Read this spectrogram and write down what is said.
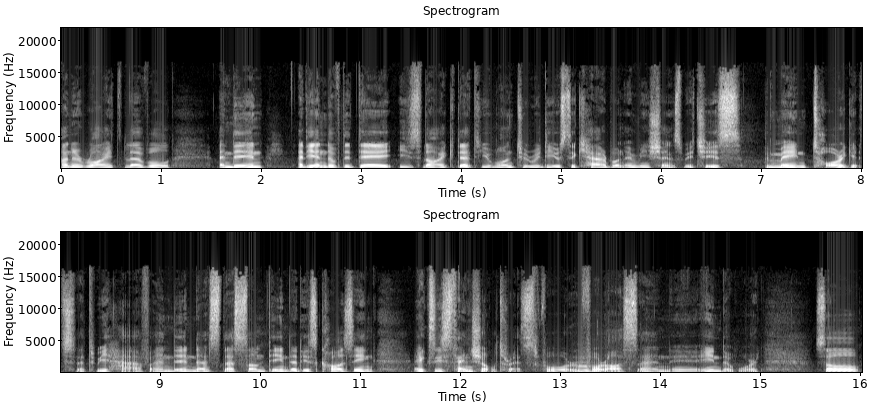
on a right level, and then at the end of the day is like that you want to reduce the carbon emissions, which is the main targets that we have, and then that's that's something that is causing existential threats for mm. for us and uh, in the world. So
